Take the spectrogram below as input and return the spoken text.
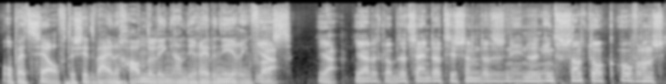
op het zelf. Er zit weinig handeling aan die redenering vast. Ja, ja, dat klopt. Dat, zijn, dat is, een, dat is een, interessant ook. Overigens,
